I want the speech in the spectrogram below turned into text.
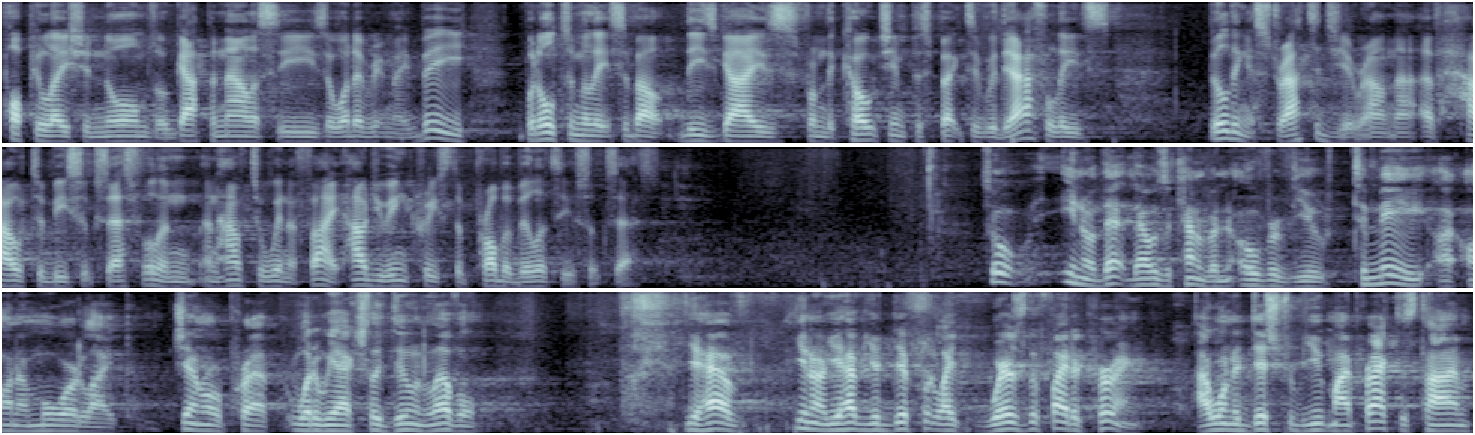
population norms or gap analyses or whatever it may be, but ultimately it's about these guys from the coaching perspective with the athletes building a strategy around that of how to be successful and, and how to win a fight. How do you increase the probability of success? So, you know, that, that was a kind of an overview. To me, uh, on a more like general prep, what are we actually doing level? You have, you know, you have your different, like, where's the fight occurring? I want to distribute my practice time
